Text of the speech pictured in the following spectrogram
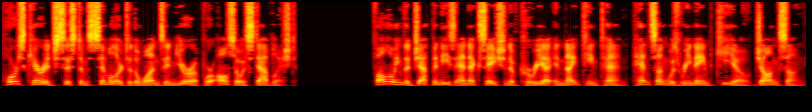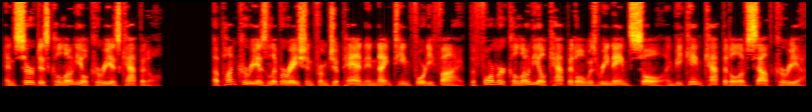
Horse carriage systems similar to the ones in Europe were also established. Following the Japanese annexation of Korea in 1910, Hansung was renamed Kiyo and served as colonial Korea's capital. Upon Korea's liberation from Japan in 1945, the former colonial capital was renamed Seoul and became capital of South Korea.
